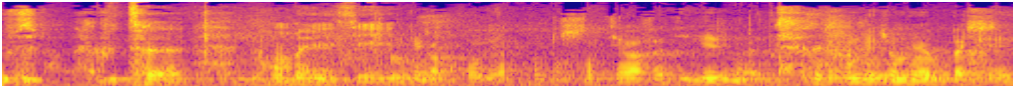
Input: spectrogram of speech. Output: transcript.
Je sais pas. Écoute, non mais c'est. On verra, on verra. Quand on se sentira fatigué, je m'arrêterai. J'en ai, ai un paquet.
